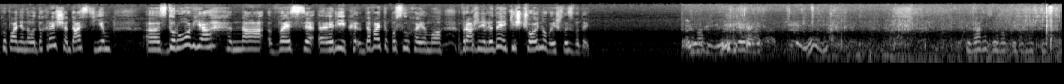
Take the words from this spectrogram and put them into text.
купання на водохреща дасть їм здоров'я на весь рік. Давайте послухаємо враження людей, які щойно вийшли з води. І зараз його будемо. чистити.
